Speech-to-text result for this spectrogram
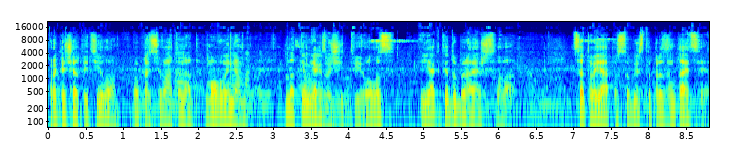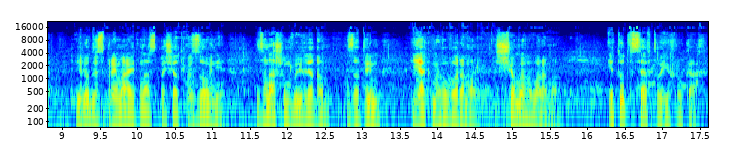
прокачати тіло, попрацювати над мовленням, над тим, як звучить твій голос і як ти добираєш слова. Це твоя особиста презентація, і люди сприймають нас спочатку зовні за нашим виглядом, за тим, як ми говоримо, що ми говоримо. І тут все в твоїх руках.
